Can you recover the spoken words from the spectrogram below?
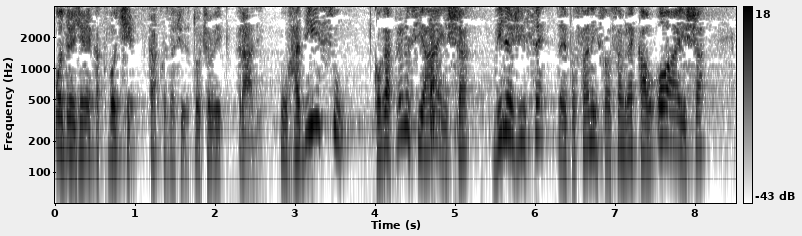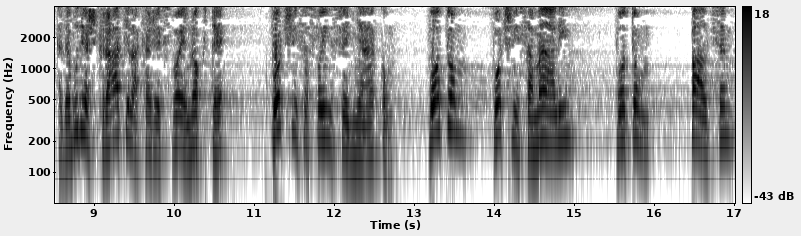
određene kakvoće, kako znači da to čovjek radi. U hadisu koga prenosi Ajša, bilježi se da je poslanik sa osam rekao, o Ajša, kada budeš kratila, kaže, svoje nokte, počni sa svojim srednjakom, potom počni sa malim, potom palcem,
